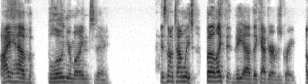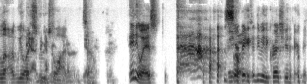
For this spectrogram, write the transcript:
I have blown your mind today. It's not Tom Waits, but I like the the uh, the cab driver is great. I love we like yeah, Scrooge a lot. Yeah, so, yeah. anyways, sorry, I didn't mean to crush you there, man.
